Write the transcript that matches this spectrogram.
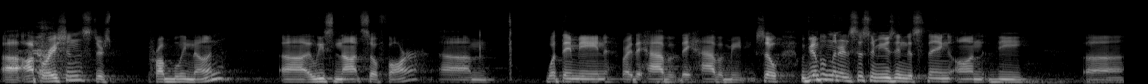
Uh, operations, there's probably none, uh, at least not so far. Um, what they mean, right? They have, they have a meaning. So we've implemented a system using this thing on the uh,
